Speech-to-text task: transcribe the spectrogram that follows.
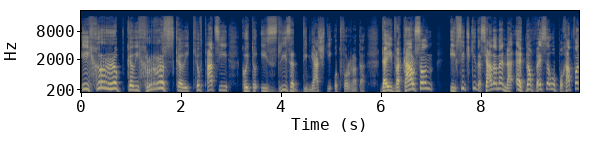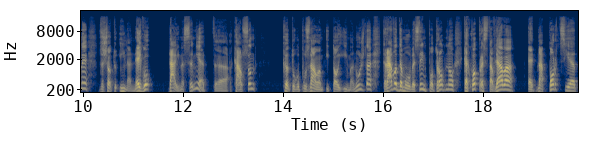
и хръпкави, хръскави кюфтаци, които излизат димящи от фурната. Да идва Карсон и всички да сядаме на едно весело похапване, защото и на него, да, и на самият uh, Карлсон, като го познавам и той има нужда, трябва да му обясним подробно какво представлява една порция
